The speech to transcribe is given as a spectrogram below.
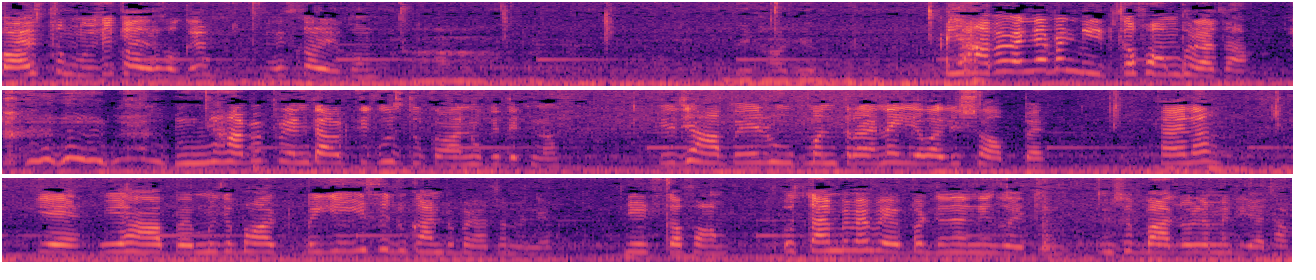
गाइस तुम मुझे क्या देखोगे इसको देखो हाँ, दिखा के यहाँ पे मैंने अपना नीट का फॉर्म भरा था। यहाँ पे प्रिंट आउट की कुछ दुकान होगी देखना। ये जहाँ पे रूप मंत्र है ना ये वाली शॉप पे। है ना? ये यहाँ पे। मुझे बहुत ये इसी दुकान पे भरा था मैंने। नीट का फॉर्म उस टाइम पे मैं पेपर देने नहीं गई थी. उसे बाद वाले में दिया था.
